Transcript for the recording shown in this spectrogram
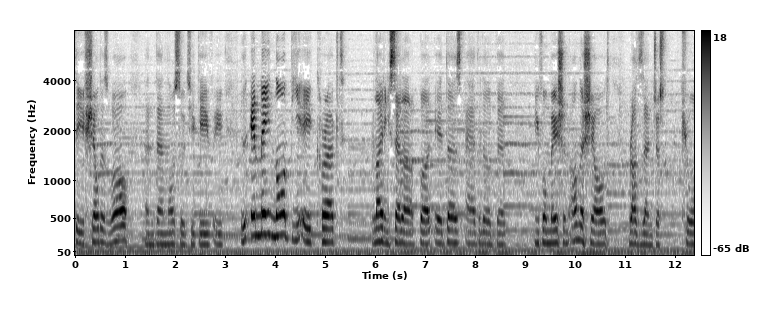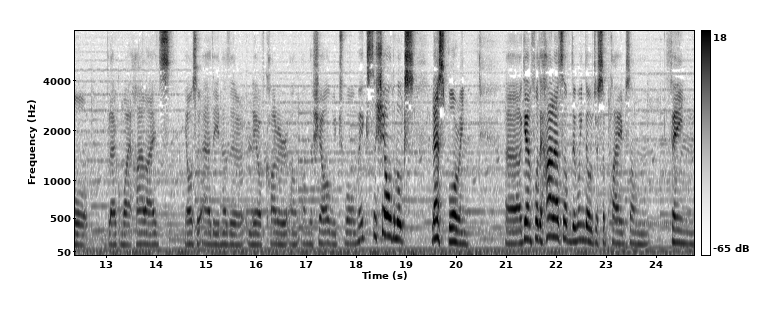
the shield as well and then also to give a it may not be a correct lighting setup but it does add a little bit information on the shield rather than just pure black and white highlights. You also add another layer of color on, on the shell, which will makes the shell looks less boring. Uh, again, for the highlights of the window, just apply some thin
